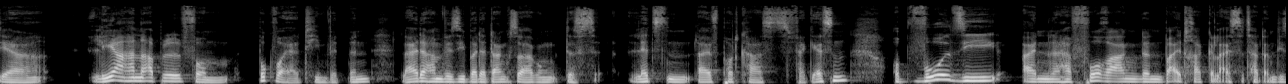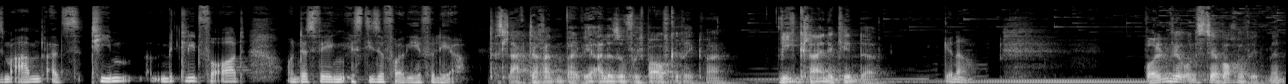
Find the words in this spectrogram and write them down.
der Lea Hannappel vom Bookwire-Team widmen. Leider haben wir sie bei der Danksagung des letzten Live-Podcasts vergessen, obwohl sie einen hervorragenden Beitrag geleistet hat an diesem Abend als Teammitglied vor Ort. Und deswegen ist diese Folge hier für Lea. Das lag daran, weil wir alle so furchtbar aufgeregt waren. Wie kleine Kinder. Genau. Wollen wir uns der Woche widmen?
